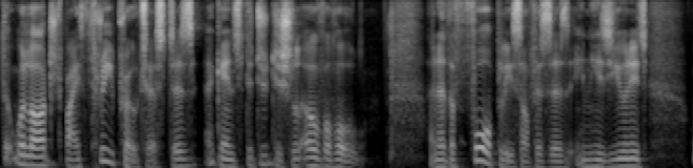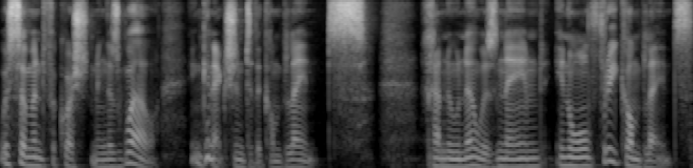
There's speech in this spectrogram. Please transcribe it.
that were lodged by three protesters against the judicial overhaul. Another four police officers in his unit were summoned for questioning as well in connection to the complaints. Hanuna was named in all three complaints,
